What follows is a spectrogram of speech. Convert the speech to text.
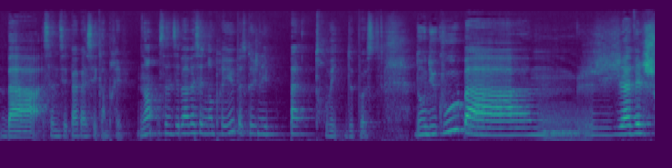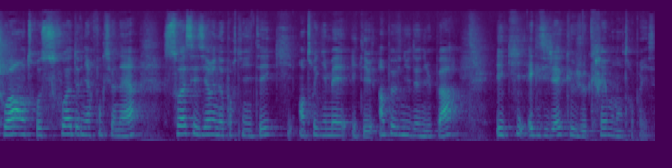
bah, ça ne s'est pas passé comme prévu. Non, ça ne s'est pas passé comme prévu parce que je n'ai pas trouvé de poste. Donc du coup, bah, j'avais le choix entre soit devenir fonctionnaire, soit saisir une opportunité qui, entre guillemets, était un peu venue de nulle part et qui exigeait que je crée mon entreprise.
